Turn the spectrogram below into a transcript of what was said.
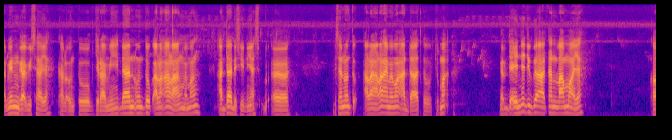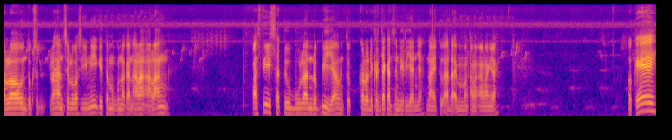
admin nggak bisa ya kalau untuk jerami. Dan untuk alang-alang memang ada di sini ya. Eh, di sana untuk alang-alang memang ada tuh. Cuma ngerjainnya juga akan lama ya. Kalau untuk lahan seluas ini kita menggunakan alang-alang pasti satu bulan lebih ya untuk kalau dikerjakan sendirian ya. Nah itu ada memang alang-alang ya. Oke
